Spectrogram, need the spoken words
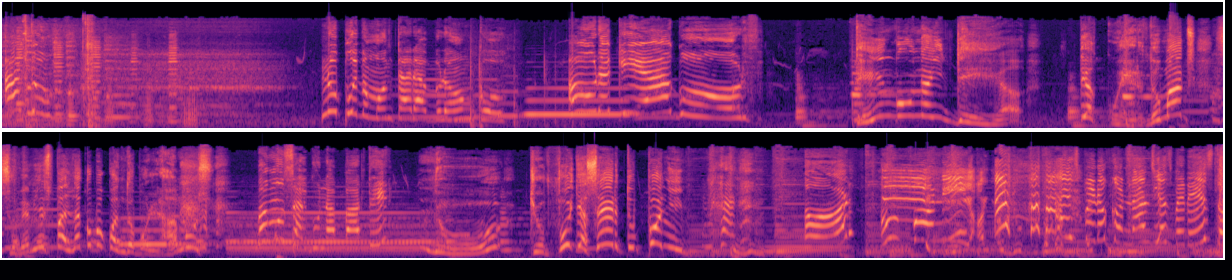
¡Alto! No puedo montar a Bronco. ¿Ahora qué hago, Orth? Tengo una idea. De acuerdo, Max. Sube a mi espalda como cuando volamos. ¿Vamos a alguna parte? No, yo voy a ser tu pony. ¿Or? Espero con ansias ver esto.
